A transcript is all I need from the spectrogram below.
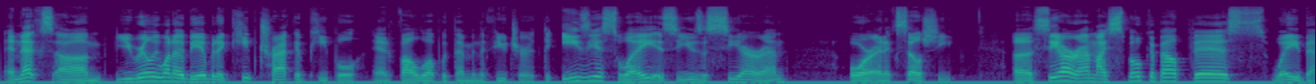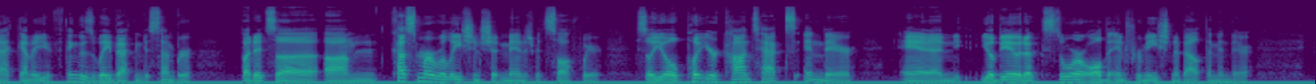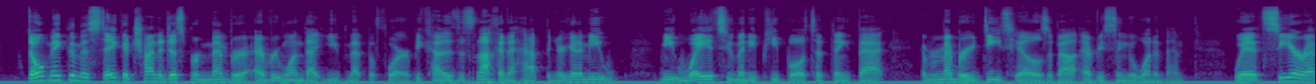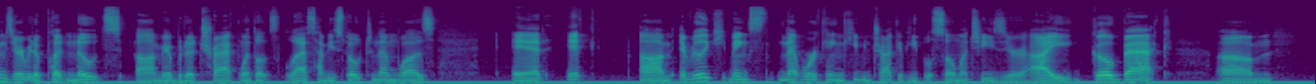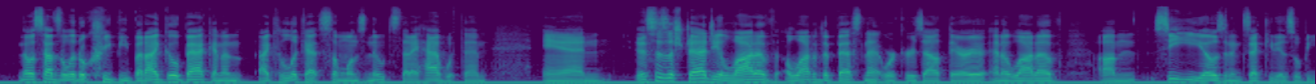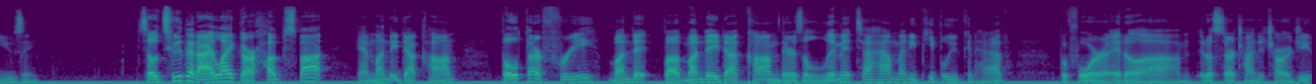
And next, um, you really want to be able to keep track of people and follow up with them in the future. The easiest way is to use a CRM or an Excel sheet. Uh, CRM, I spoke about this way back. I think it was way back in December, but it's a um, customer relationship management software. So you'll put your contacts in there and you'll be able to store all the information about them in there. Don't make the mistake of trying to just remember everyone that you've met before because it's not to happen. You're to meet meet way too many people to think back and remember details about every single one of them. With CRMs, you're able to put notes, um, you're able to track when the last time you spoke to them was, and it um, it really makes networking, keeping track of people so much easier. I go back um, no, it sounds a little creepy, but I go back and I'm, I can look at someone's notes that I have with them, and this is a strategy a lot of a lot of the best networkers out there and a lot of um, CEOs and executives will be using. So two that I like are HubSpot and Monday.com. Both are free. Monday, but Monday.com there's a limit to how many people you can have before it'll um, it'll start trying to charge you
